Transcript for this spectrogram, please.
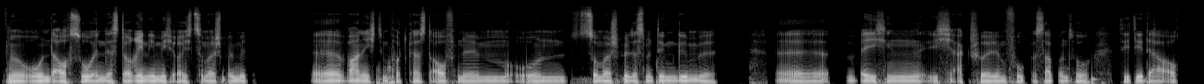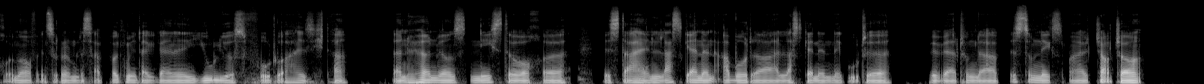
Und auch so in der Story nehme ich euch zum Beispiel mit, äh, wann ich den Podcast aufnehme und zum Beispiel das mit dem Gimbal, äh, welchen ich aktuell im Fokus habe und so, seht ihr da auch immer auf Instagram. Deshalb folgt mir da gerne. Julius Foto heiße ich da. Dann hören wir uns nächste Woche. Bis dahin, lasst gerne ein Abo da, lasst gerne eine gute Bewertung da. Bis zum nächsten Mal. Ciao, ciao.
